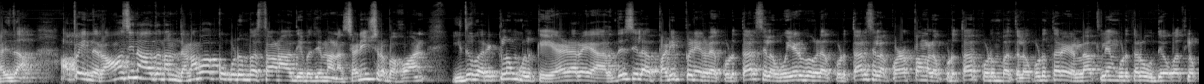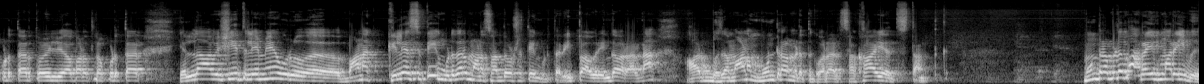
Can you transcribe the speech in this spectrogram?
அதுதான். அப்போ இந்த ராசிநாதனம் தனவாக்கு குடும்பஸ்தானாதிபதியமான சனீஸ்வர பகவான் இதுவரைக்கும் உங்களுக்கு ஏழரையாக இருந்து சில படிப்பினைகளை கொடுத்தார் சில உயர்வுகளை கொடுத்தார் சில குழப்பங்களை கொடுத்தார் குடும்பத்தில் கொடுத்தார் எல்லாத்துலேயும் கொடுத்தார் உத்தியோகத்தில் கொடுத்தார் தொழில் வியாபாரத்தில் கொடுத்தார். எல்லா விஷயத்துலையுமே ஒரு மன கிளசத்தையும் கொடுத்தார் மன சந்தோஷத்தையும் கொடுத்தார். இப்போ அவர் எங்கே வர்றாருன்னா அற்புதமான மூன்றாம் இடத்துக்கு வர்றார் சகாய ஸ்தானத்துக்கு மூன்றாம் இடம்? அரை மறைவு.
